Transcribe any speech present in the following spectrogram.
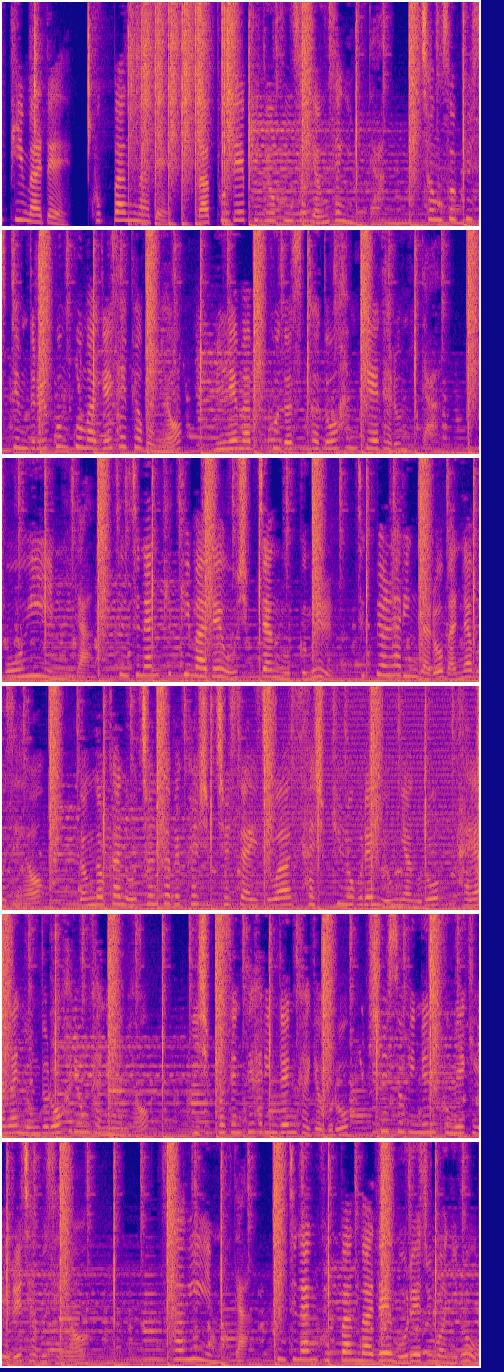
PP마대, 국방마대, 마포대 비교 분석 영상입니다. 청소 필수템들을 꼼꼼하게 살펴보며 밀레마프 코 더스터도 함께 다룹니다. 5위입니다. 튼튼한 PP마대 50장 묶음을 특별 할인가로 만나보세요. 넉넉한 5,487 사이즈와 40kg 용량으로 다양한 용도로 활용 가능하며 20% 할인된 가격으로 실속 있는 구매 기회를 잡으세요. 4위입니다. 튼튼한 국방마대 모래주머니로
